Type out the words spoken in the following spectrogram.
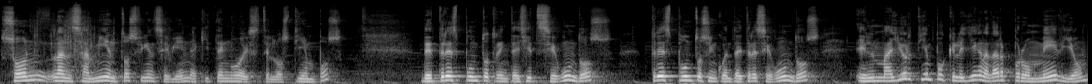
Son lanzamientos, fíjense bien, aquí tengo este, los tiempos, de 3.37 segundos, 3.53 segundos, el mayor tiempo que le llegan a dar promedio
